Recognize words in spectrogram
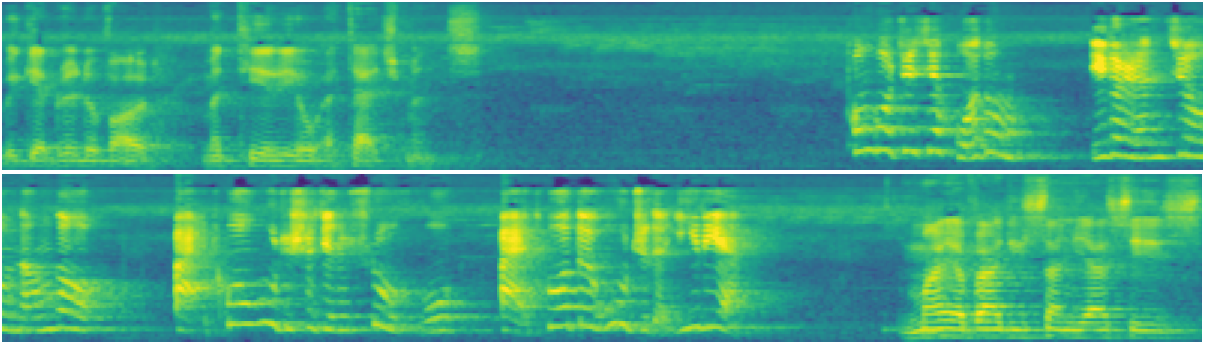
We get rid of our material attachments. 通过这些活动，一个人就能够 摆脱物质世界的束缚，摆脱对物质的依恋。Mayavadi sannyasis,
